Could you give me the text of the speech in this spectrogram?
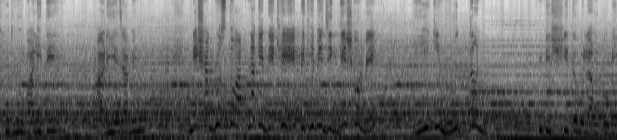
ধুধু বালিতে হারিয়ে যাবেন। নেশাগ্রস্ত আপনাকে দেখে পৃথিবী জিজ্ঞেস করবে হলাম কবি।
